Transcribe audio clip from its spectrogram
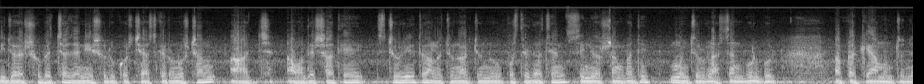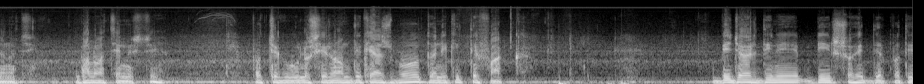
বিজয়ের শুভেচ্ছা জানিয়ে শুরু করছি আজকের অনুষ্ঠান। আজ আমাদের সাথে স্টুডিওতে আলোচনার জন্য উপস্থিত আছেন সিনিয়র সাংবাদিক মঞ্জুরুল হাসান বুলবুল। আপনাকে আমন্ত্রণ জানাচ্ছি। ভালো আছেন নিশ্চয়ই? পত্রিকাগুলো শিরোনাম দেখে আসব। দৈনিক ইত্তেফাক। বিজয়ের দিনে বীর শহীদদের প্রতি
